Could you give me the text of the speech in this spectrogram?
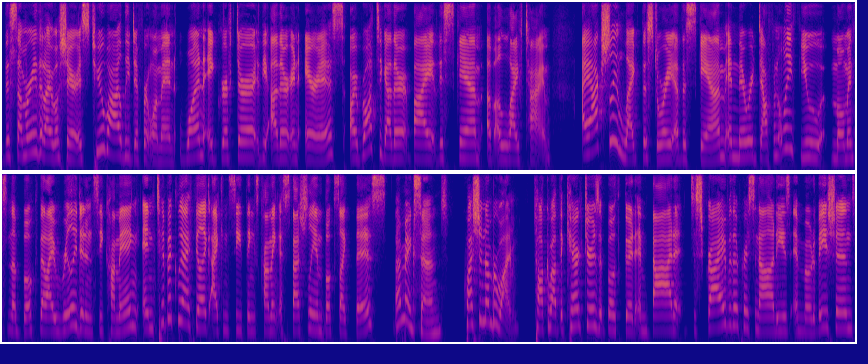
The summary that I will share is two wildly different women, one a grifter, the other an heiress, are brought together by the scam of a lifetime. I actually liked the story of the scam, and there were definitely a few moments in the book that I really didn't see coming. And typically, I feel like I can see things coming, especially in books like this. That makes sense. Question number one talk about the characters, both good and bad. Describe their personalities and motivations.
